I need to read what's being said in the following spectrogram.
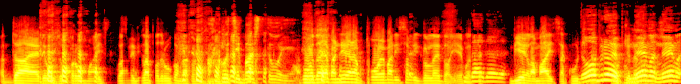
Da, je uzeo prvu majicu, koja mi je bila pod rukom nakon Pa kući baš tu je. O da, ja nijedan pojma, nisam ni gledao, jebote. Da, da, da. Bijela majica kućna. Dobro je, pa nema, nema,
